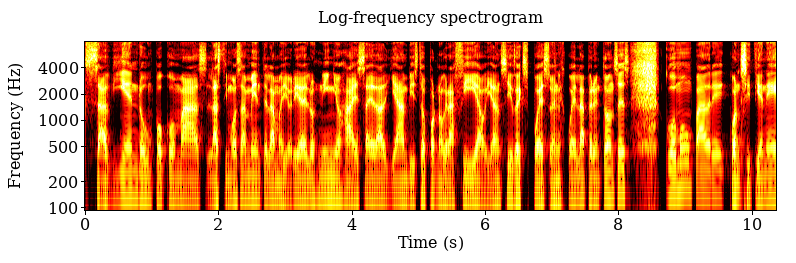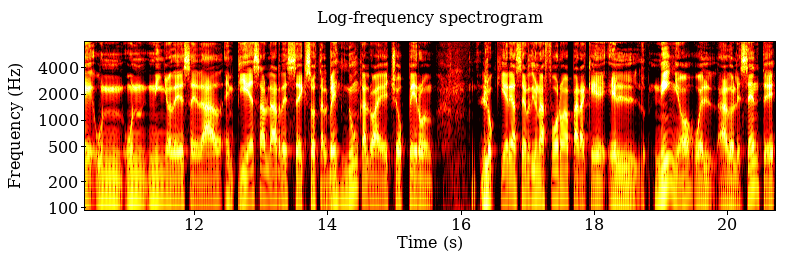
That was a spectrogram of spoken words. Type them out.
sabiendo un poco más, lastimosamente la mayoría de los niños a esa edad ya han visto pornografía o ya han sido expuestos en la escuela, pero entonces, como un padre, si tiene un, un niño de esa edad empieza a hablar de sexo, tal vez nunca lo ha hecho, pero lo quiere hacer de una forma para que el niño o el adolescente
